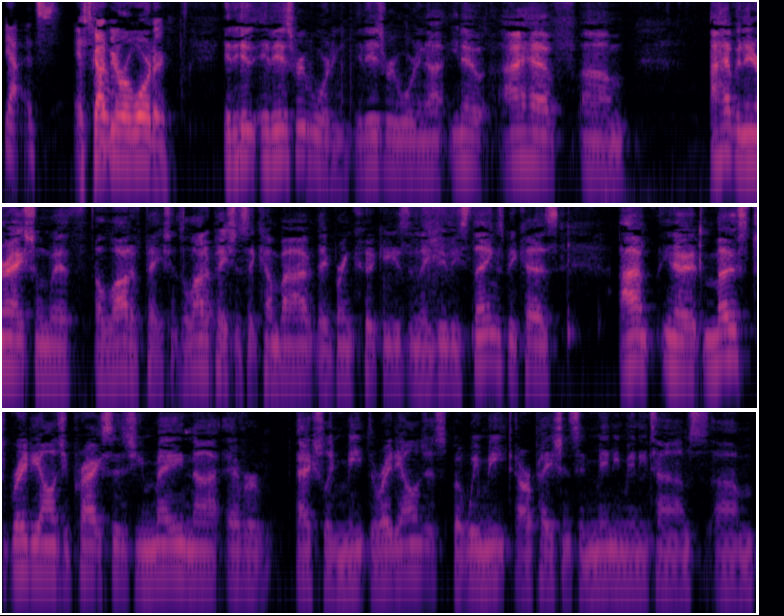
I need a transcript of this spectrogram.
yeah, it's It's got to be rewarding. It is. It is rewarding. It is rewarding. I, you know, I have. Um, I have an interaction with a lot of patients. A lot of patients that come by, they bring cookies and they do these things because I'm, you know, at most radiology practices, you may not ever actually meet the radiologist, but we meet our patients in many, many times. Um,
